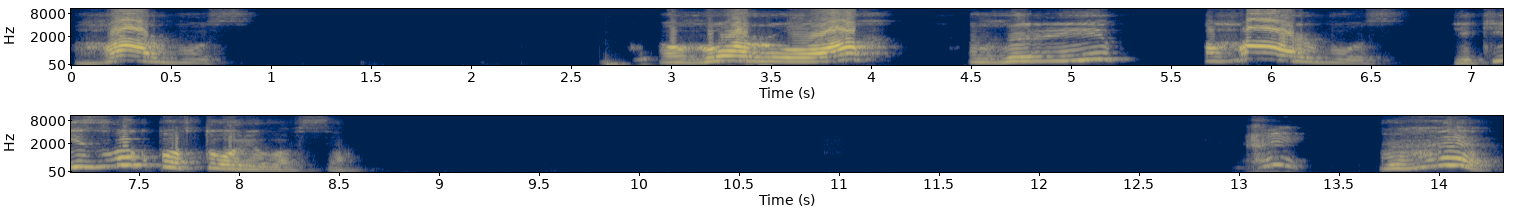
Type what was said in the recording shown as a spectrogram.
Гарбуз. Горох, гриб, гарбуз. Який звук повторювався? Гриб. Г,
